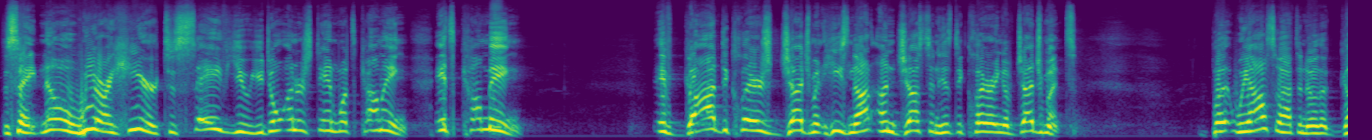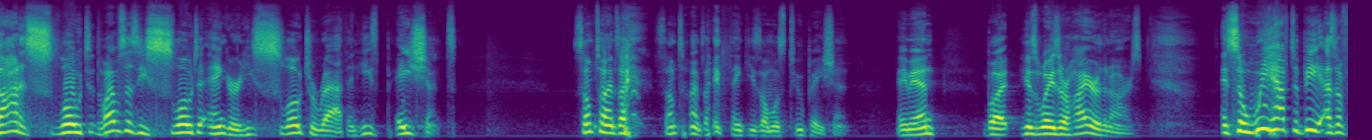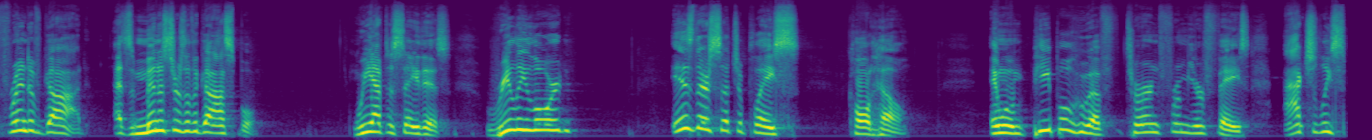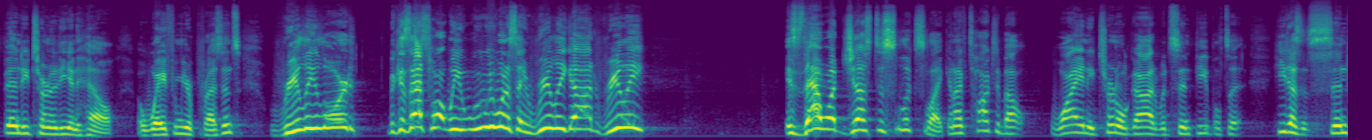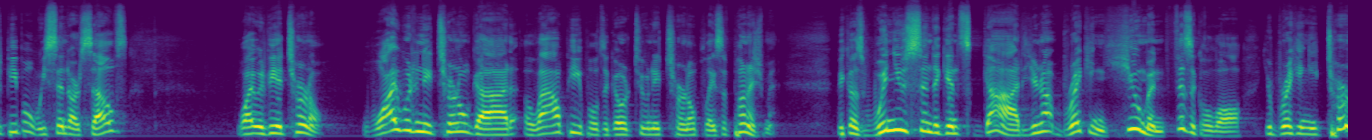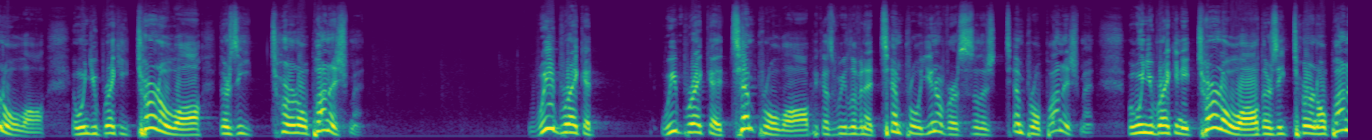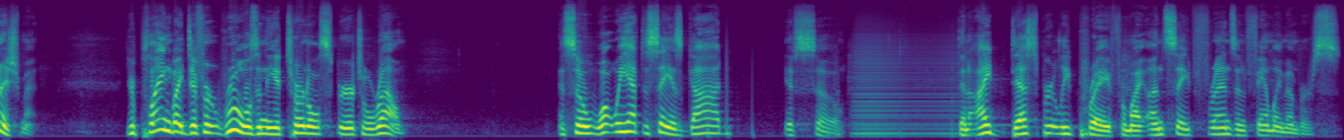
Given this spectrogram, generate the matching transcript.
To say, no, we are here to save you. You don't understand what's coming. It's coming. If God declares judgment, He's not unjust in His declaring of judgment. But we also have to know that God is slow to, the Bible says he's slow to anger and he's slow to wrath and he's patient. Sometimes I, sometimes I think he's almost too patient. Amen? But his ways are higher than ours. And so we have to be, as a friend of God, as ministers of the gospel, we have to say this Really, Lord? Is there such a place called hell? And when people who have turned from your face actually spend eternity in hell, away from your presence. Really, Lord? Because that's what we, we want to say, really, God? Really? Is that what justice looks like? And I've talked about why an eternal God would send people to, He doesn't send people, we send ourselves. Why it would be eternal? Why would an eternal God allow people to go to an eternal place of punishment? Because when you sinned against God, you're not breaking human physical law, you're breaking eternal law. And when you break eternal law, there's eternal punishment. We break a we break a temporal law because we live in a temporal universe, so there's temporal punishment. But when you break an eternal law, there's eternal punishment. You're playing by different rules in the eternal spiritual realm. And so, what we have to say is, God, if so, then I desperately pray for my unsaved friends and family members.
